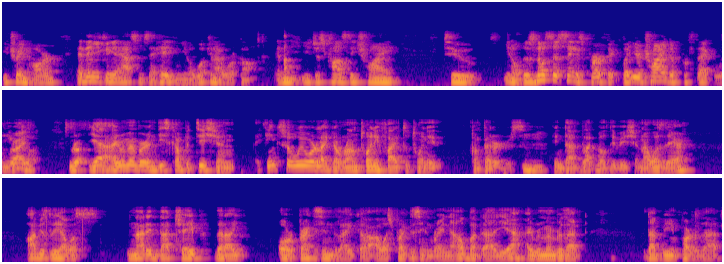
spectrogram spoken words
you train hard, and then you can ask them, say, hey, you know, what can I work on? And then you're just constantly trying to, you know, there's no such thing as perfect, but you're trying to perfect what you're Right. doing. R- Yeah, I remember in this competition, I think so we were like around 25 to 20 competitors Mhm. in that black belt division. I was there. Obviously, I was not in that shape that I or practicing like uh, I was practicing right now, but uh, yeah, I remember that that being part of that.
